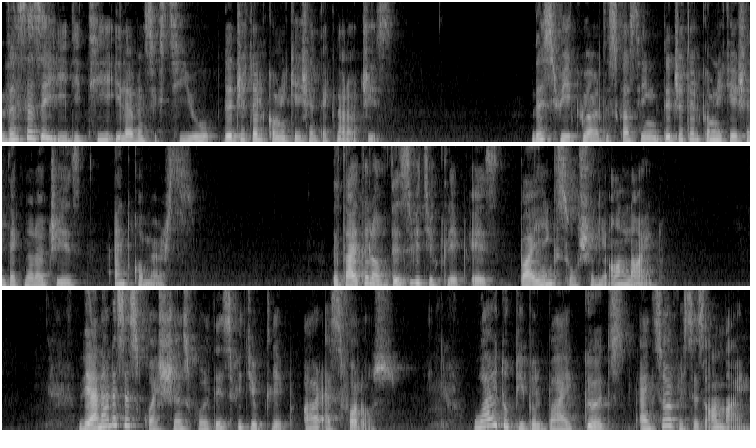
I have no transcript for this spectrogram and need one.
This is AEDT 1160U Digital Communication Technologies. This week we are discussing digital communication technologies and commerce. The title of this video clip is Buying Socially Online. The analysis questions for this video clip are as follows. Why do people buy goods and services online?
